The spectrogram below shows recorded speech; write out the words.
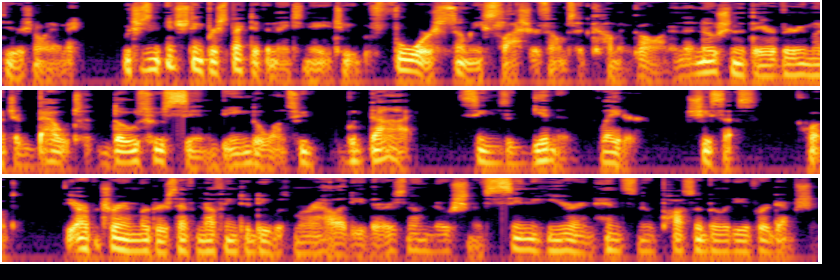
the original anime which is an interesting perspective in 1982 before so many slasher films had come and gone, and the notion that they are very much about those who sin being the ones who would die seems a given later. She says, quote, the arbitrary murders have nothing to do with morality. There is no notion of sin here and hence no possibility of redemption.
